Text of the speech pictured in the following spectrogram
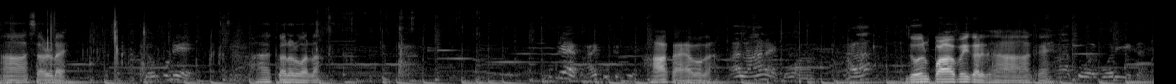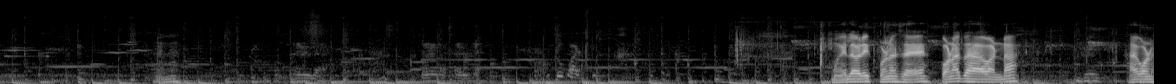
हां सरड आहे. हा कलरवाला. हा काय बघा. दोन पळापळी करत हा हा काय. है ना? महिलावर एक फणस आहे. कोणाचा हा वांडा? हा कोण?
